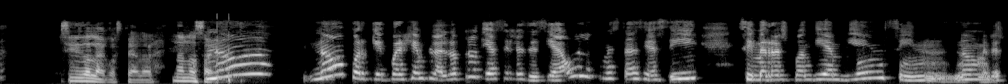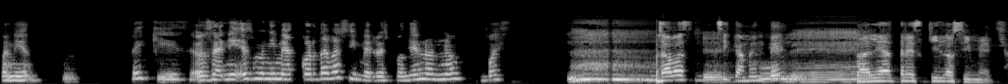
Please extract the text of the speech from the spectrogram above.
has sido la gosteadora. No nos sabes. No, no, porque por ejemplo, al otro día sí les decía, hola, ¿cómo estás? Y así, si me respondían bien, si no me respondían X. O sea, ni, es, ni me acordaba si me respondían o no, pues. O sea, qué básicamente valía tres kilos y medio.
